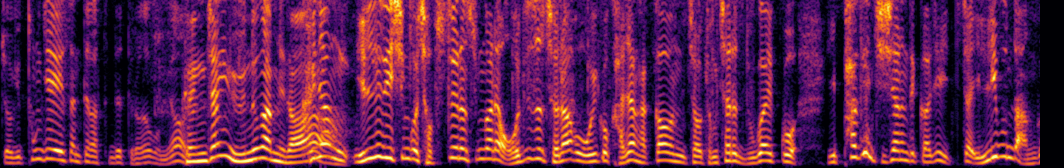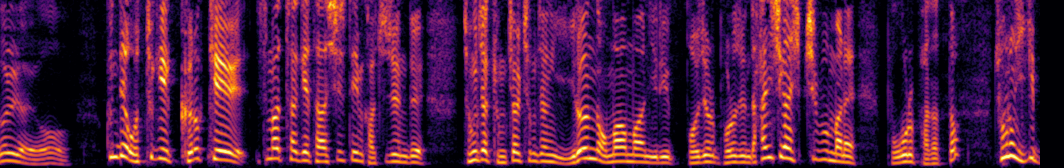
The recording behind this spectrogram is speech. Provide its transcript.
저기 통제센터 같은 데 들어가 보면 굉장히 유능합니다. 그냥 112 신고 접수되는 순간에 어디서 전화가 오고 있고 가장 가까운 저 경찰은 누가 있고 이 파견 지시하는 데까지 진짜 1, 2분도 안 걸려요. 근데 어떻게 그렇게 스마트하게 다 시스템이 갖춰져 있는데 정작 경찰청장이 이런 어마어마한 일이 벌어져- 벌어졌는데 1시간 17분 만에 보고를 받았다? 저는 이게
